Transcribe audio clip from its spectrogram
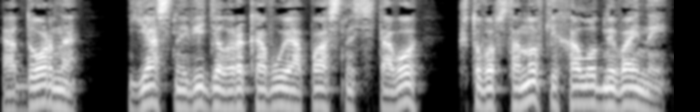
Адорно ясно видел роковую опасность того, что в обстановке холодной войны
